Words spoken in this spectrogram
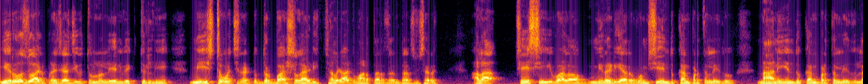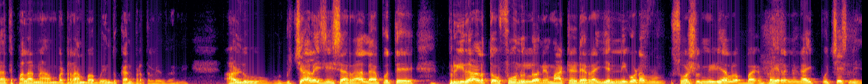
ఏ రోజు వాళ్ళు ప్రజా జీవితంలో లేని వ్యక్తుల్ని మీ ఇష్టం వచ్చినట్టు దుర్భాషలాడి చెలగాట మాడతారు అంటారు చూసారా అలా చేసి వాళ్ళ మీరు అడిగారు వంశీ ఎందుకు కనపడతలేదు నాని ఎందుకు కనపడతలేదు లేకపోతే ఫలానా అంబట రాంబాబు ఎందుకు కనపడతలేదు అని. వాళ్ళు నృత్యాలే చేశారా? లేకపోతే ప్రియురాళ్ళతో ఫోనుల్లోనే మాట్లాడారా? ఇవన్నీ కూడా సోషల్ మీడియాలో బ- బహిరంగంగా అయి వచ్చేసినాయి.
